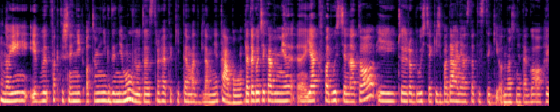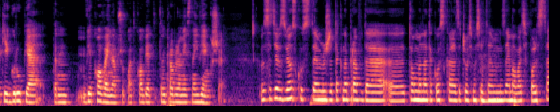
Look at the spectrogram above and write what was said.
No i jakby faktycznie nikt o tym nigdy nie mówił, to jest trochę taki temat dla mnie tabu. Dlatego ciekawi mnie, e, jak wpadłyście na to i czy robiłyście jakieś badania, statystyki odnośnie tego, w jakiej grupie ten wiekowej na przykład kobiet ten problem jest największy. W zasadzie w związku z tym, że tak naprawdę y, to my na taką skalę zaczęłyśmy się mhm. tym zajmować w Polsce,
